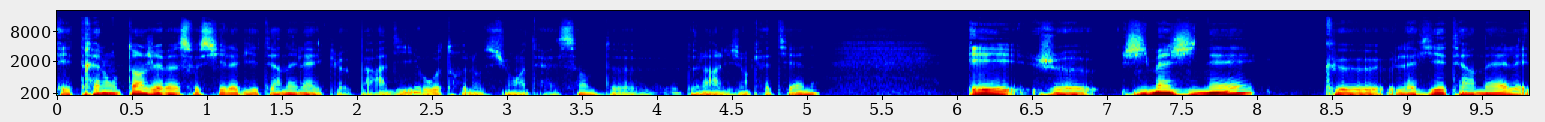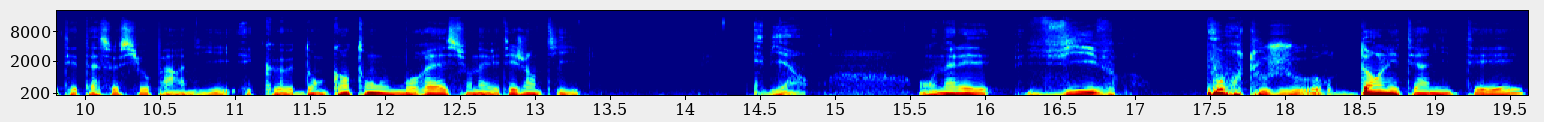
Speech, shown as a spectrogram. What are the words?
Et très longtemps, j'avais associé la vie éternelle avec le paradis, autre notion intéressante de, la religion chrétienne. Et j'imaginais que la vie éternelle était associée au paradis et que donc quand on mourait, si on avait été gentil, eh bien, on allait vivre pour toujours dans l'éternité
